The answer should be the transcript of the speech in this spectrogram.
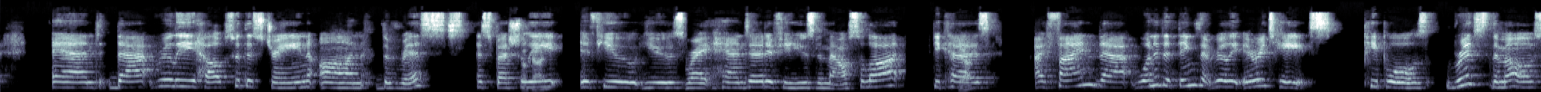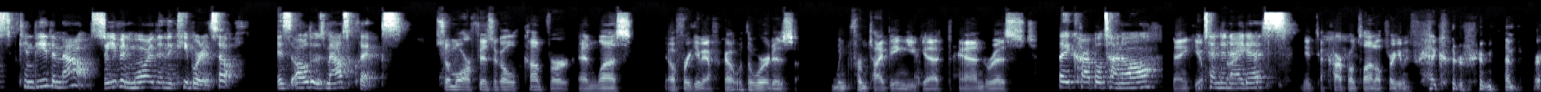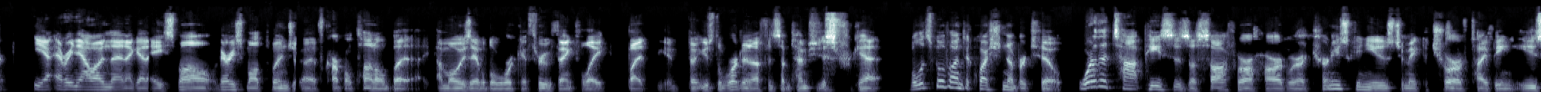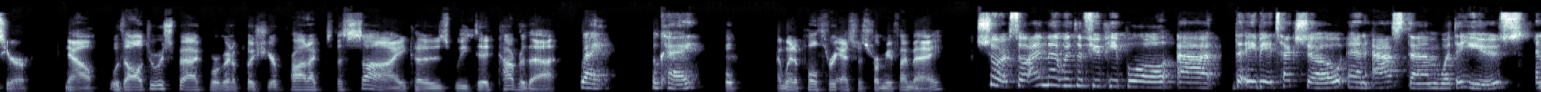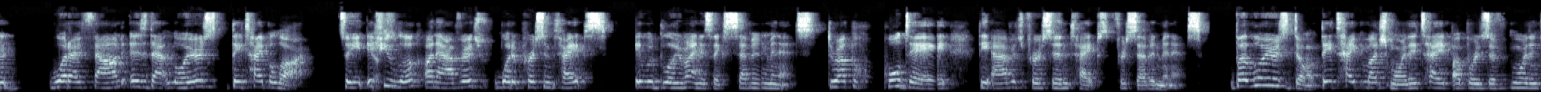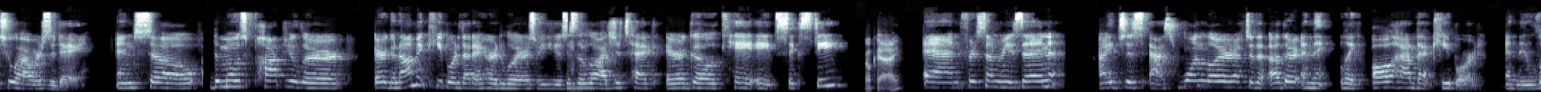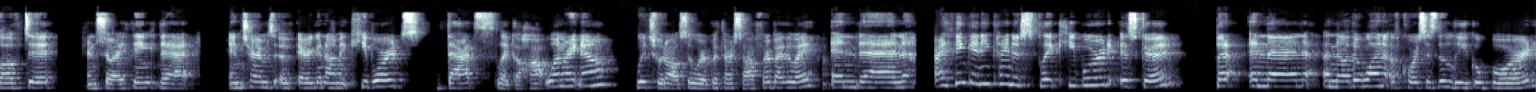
and that really helps with the strain on the wrists, especially okay. if you use right handed, if you use the mouse a lot, because I find that one of the things that really irritates people's wrists the most can be the mouse, even more than the keyboard itself, is all those mouse clicks. So more physical comfort and less, oh, forgive me, I forgot what the word is. When, from typing, you get hand, wrist, like carpal tunnel. Thank you. Tendonitis. It's a carpal tunnel. Forgive me, if I could remember. Yeah, every now and then I get a small, very small twinge of carpal tunnel, but I'm always able to work it through, thankfully. But don't use the word enough, and sometimes you just forget. Well, let's move on to question number two. What are the top pieces of software or hardware attorneys can use to make the chore of typing easier? Now, with all due respect, we're going to push your product to the side because we did cover that. Right. Okay. Oh, I'm going to pull three answers from you, if I may. Sure. So I met with a few people at the ABA Tech Show and asked them what they use. And mm-hmm. what I found is that lawyers, they type a lot. So if yes. you look on average what a person types, it would blow your mind. It's like seven minutes. Throughout the whole day, the average person types for seven minutes. But lawyers don't. They type much more. They type upwards of more than two hours a day. And so the most popular ergonomic keyboard that I heard lawyers are using is the. Logitech Ergo K860. Okay. And for some reason, I just asked one lawyer after the other, and they like all had that keyboard and they loved it. And so I think that in terms of ergonomic keyboards, that's like a hot one right now, which would also work with our software, by the way. And then I think any kind of split keyboard is good. But, and then another one, of course, is the legal board,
